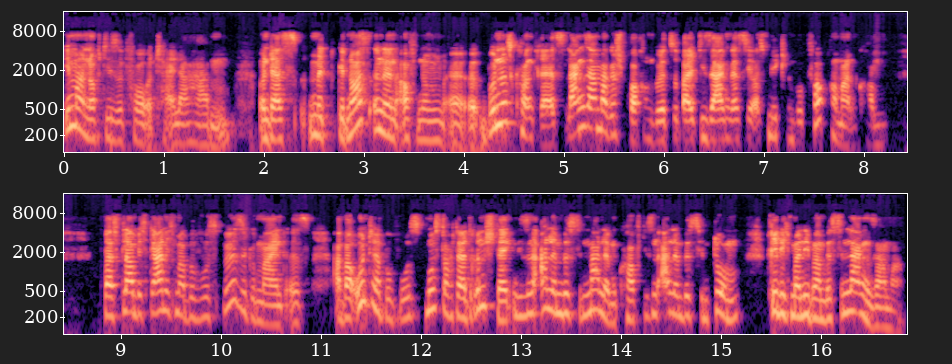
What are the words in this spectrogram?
immer noch diese Vorurteile haben und dass mit Genossinnen auf einem äh, Bundeskongress langsamer gesprochen wird, sobald die sagen, dass sie aus Mecklenburg-Vorpommern kommen. Was, glaube ich, gar nicht mal bewusst böse gemeint ist, aber unterbewusst muss doch da drin stecken, die sind alle ein bisschen mal im Kopf, die sind alle ein bisschen dumm, rede ich mal lieber ein bisschen langsamer.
